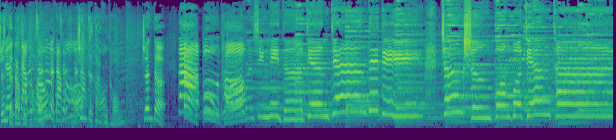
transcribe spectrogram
真的大不同，真的大不同，真的大不同，真的大不同。关心你的点点滴滴，掌声广播电台。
